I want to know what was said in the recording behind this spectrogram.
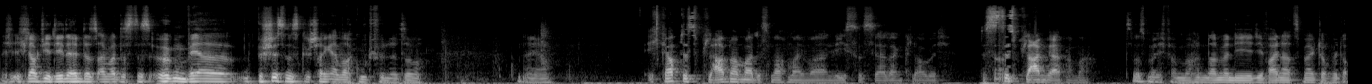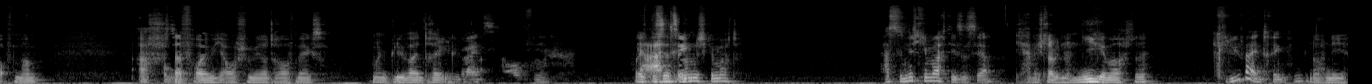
Ich, ich glaube, die Idee dahinter ist einfach, dass das irgendwer ein beschissenes Geschenk einfach gut findet, so. Naja. Ich glaube, das planen wir mal, das machen wir mal nächstes Jahr dann, glaube ich. Das, das planen wir einfach mal. Das müssen wir mal machen, dann, wenn die, die Weihnachtsmärkte auch wieder offen haben. Ach, da freue ich mich auch schon wieder drauf, Max. Mein Glühwein trinken. Glühwein saufen. Habe ich Ja, bis jetzt trink- noch nicht gemacht? Hast du nicht gemacht dieses Jahr? Ja, habe ich glaube ich noch nie gemacht, ne? Glühwein trinken? Noch nie.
